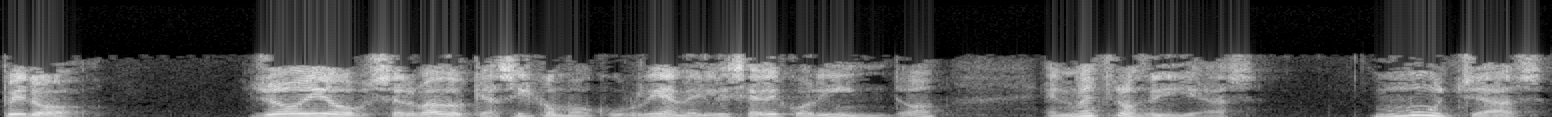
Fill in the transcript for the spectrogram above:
Pero yo he observado que así como ocurría en la iglesia de Corinto, en nuestros días, muchas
